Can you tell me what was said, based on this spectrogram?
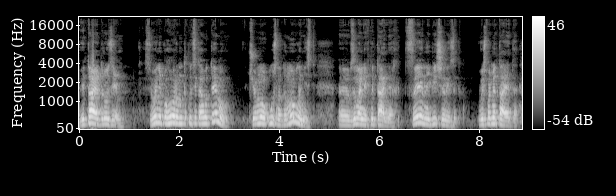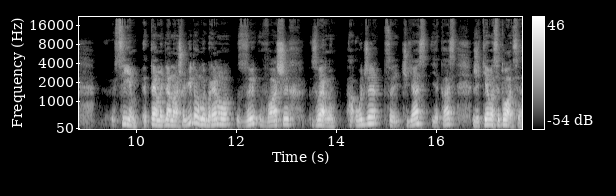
Вітаю, друзі! Сьогодні поговоримо на таку цікаву тему, чому усна домовленість е, в земельних питаннях це найбільший ризик. Ви ж пам'ятаєте, всі теми для нашого відео ми беремо з ваших звернень. А отже, це чиясь якась життєва ситуація.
